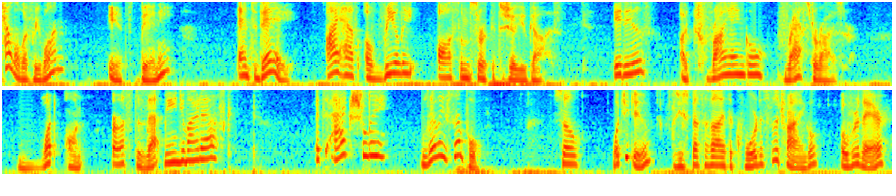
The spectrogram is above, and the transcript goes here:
Hello everyone, it's Benny, and today I have a really awesome circuit to show you guys. It is a triangle rasterizer. What on earth does that mean, you might ask? It's actually really simple. So, what you do is you specify the coordinates of the triangle over there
